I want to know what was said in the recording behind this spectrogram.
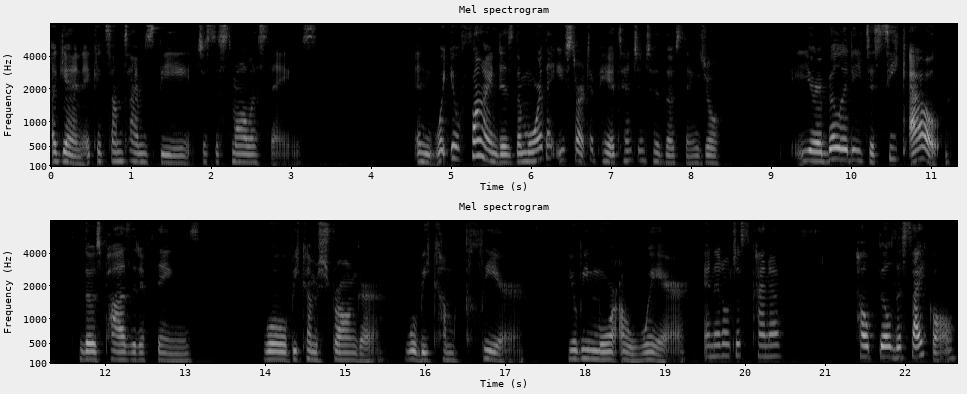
Again, it could sometimes be just the smallest things. And what you'll find is the more that you start to pay attention to those things, you'll your ability to seek out those positive things will become stronger, will become clear. You'll be more aware, and it'll just kind of help build a cycle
